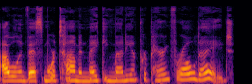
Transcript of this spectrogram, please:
I will invest more time in making money and preparing for old age.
